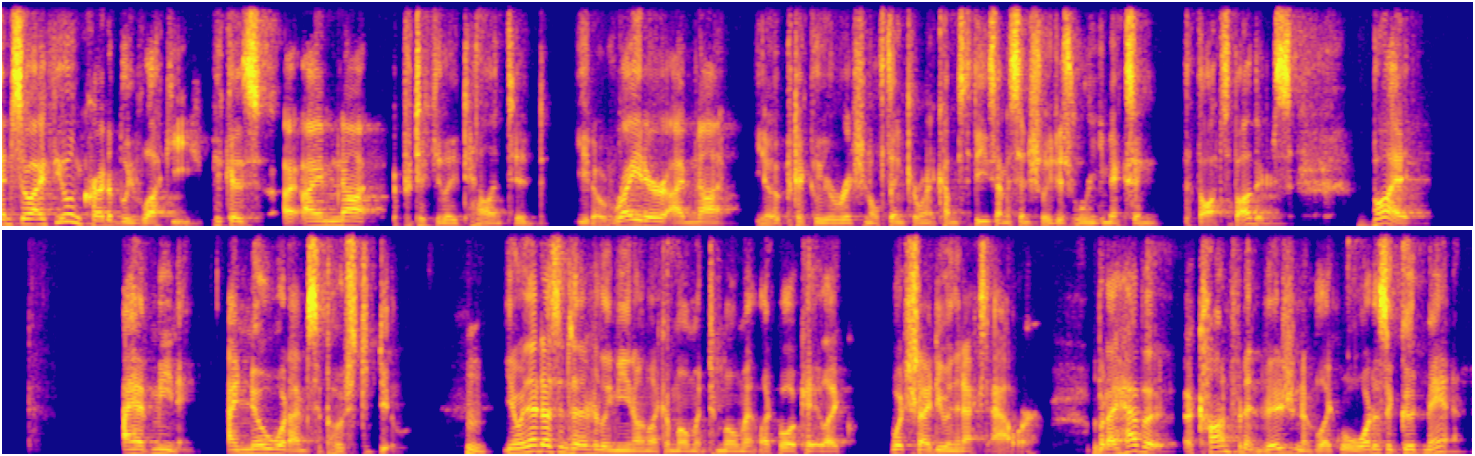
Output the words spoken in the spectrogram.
And so I feel incredibly lucky because I, am not a particularly talented, you know, writer. I'm not, you know, a particularly original thinker when it comes to these. I'm essentially just remixing the thoughts of others. But I have meaning. I know what I'm supposed to do. Hmm. You know, and that doesn't necessarily mean on like a moment to moment, like, well, okay, like what should I do in the next hour? But I hmm. have a, a confident vision of like, well, what is a good man?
